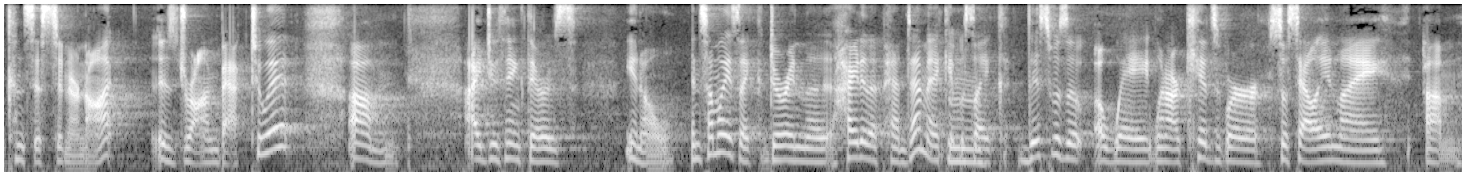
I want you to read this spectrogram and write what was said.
consistent or not, is drawn back to it. Um, I do think there's, you know, in some ways, like during the height of the pandemic, it was mm-hmm. like this was a, a way when our kids were. So Sally and my, um,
